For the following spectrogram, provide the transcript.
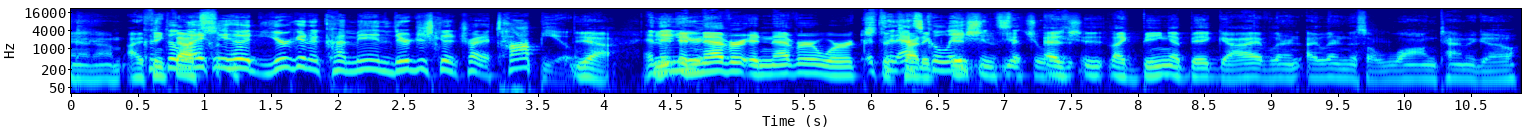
and um, i think the that's likelihood you're gonna come in, they're just gonna try to top you. yeah, And then it you're- never it never works. It's to an try to- escalation it- it- situation. As, like being a big guy, I've learned I learned this a long time ago.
